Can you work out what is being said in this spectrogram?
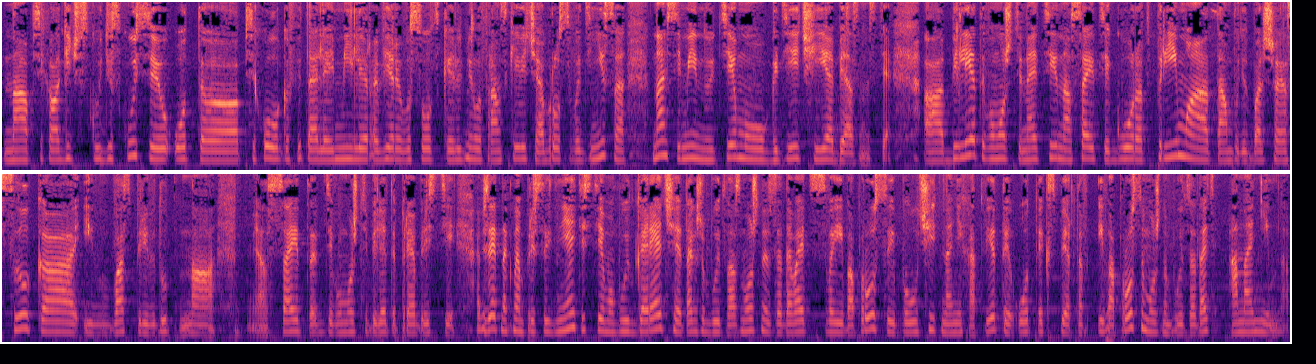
на психологическую дискуссию от э, психологов Виталия Миллера, Веры Высоцкой, Людмилы Францкевича, Абросова Дениса на семейную тему «Где чьи обязанности?». А Билеты вы можете найти на сайте «Город Прима». Там будет большая ссылка, и вас переведут на э, сайт, где вы можете билеты приобрести. Обязательно к нам присоединяйтесь, тема будет горячая, также будет возможность задавать свои вопросы и получить на них ответы от экспертов. И вопросы можно будет задать анонимно.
